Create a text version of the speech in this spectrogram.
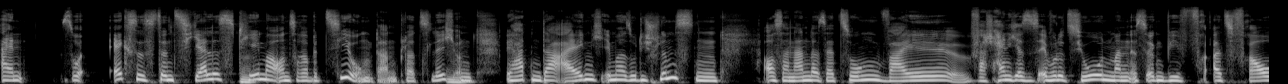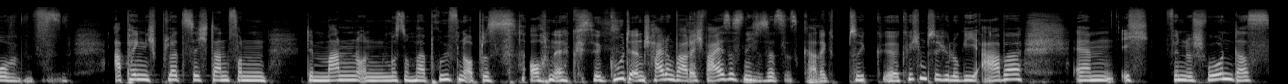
ein so existenzielles Thema unserer Beziehung dann plötzlich. Ja. Und wir hatten da eigentlich immer so die schlimmsten Auseinandersetzungen, weil wahrscheinlich ist es Evolution, man ist irgendwie als Frau abhängig plötzlich dann von dem Mann und muss nochmal prüfen, ob das auch eine gute Entscheidung war oder ich weiß es nicht. Das ist jetzt gerade äh, Küchenpsychologie, aber ähm, ich finde schon, dass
